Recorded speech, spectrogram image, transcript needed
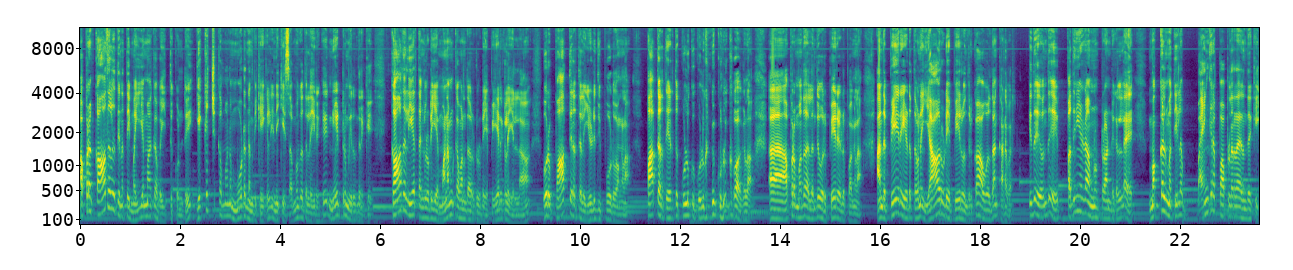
அப்புறம் காதலர் தினத்தை மையமாக வைத்துக்கொண்டு எக்கச்சக்கமான மூட நம்பிக்கைகள் இன்னைக்கு சமூகத்தில் இருக்கு நேற்றும் இருந்திருக்கு. காதலியர் தங்களுடைய மனம் கவர்ந்தவர்களுடைய பெயர்களை எல்லாம் ஒரு பாத்திரத்தில் எழுதி போடுவாங்களாம். பாத்திரத்தை எடுத்து குலுக்கு குழுக்குன்னு குழுக்குவாங்களாம் அப்புறம் வந்து அதுலேருந்து ஒரு பேர் எடுப்பாங்களாம். அந்த பேரை எடுத்தவொடனே யாருடைய பேர் வந்திருக்கோ அவர் தான் கணவர். இது வந்து பதினேழாம் நூற்றாண்டுகளில் மக்கள் மத்தியில் பயங்கர பாப்புலராக இருந்திருக்கு.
